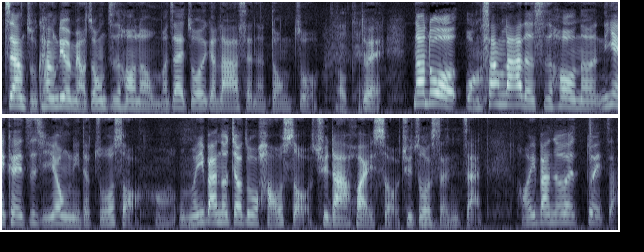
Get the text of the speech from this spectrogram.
这样阻抗六秒钟之后呢，我们再做一个拉伸的动作。OK。对。那如果往上拉的时候呢，你也可以自己用你的左手哦，我们一般都叫做好手去拉坏手去做伸展。我一般都会队长，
